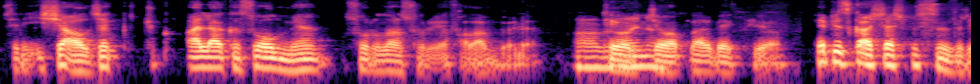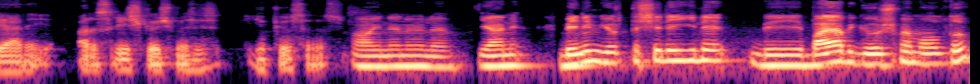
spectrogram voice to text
seni işe alacak çok alakası olmayan sorular soruyor falan böyle. Abi, Teorik aynen. cevaplar bekliyor. Hepiniz karşılaşmışsınızdır yani ara sıra iş görüşmesi yapıyorsanız. Aynen öyle. Yani benim yurt dışı ile ilgili bir, bayağı bir görüşmem oldu.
